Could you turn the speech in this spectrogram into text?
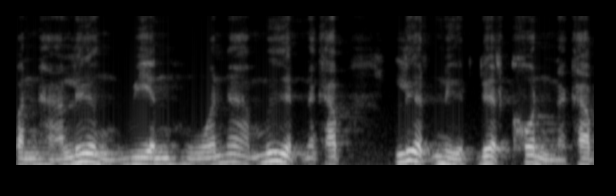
ปัญหาเรื่องเวียนหัวหน้ามืดนะครับ เลือดหนืดเลือดข้นนะครับ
